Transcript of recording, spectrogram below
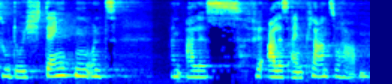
zu durchdenken und an alles, für alles einen Plan zu haben.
